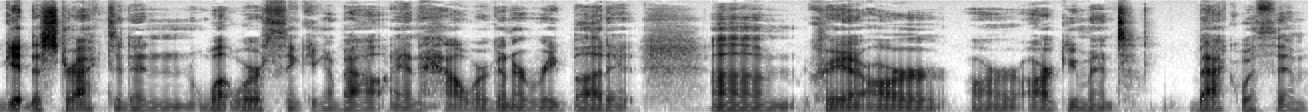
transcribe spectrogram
get distracted in what we're thinking about and how we're going to rebut it, um, create our our argument back with them.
